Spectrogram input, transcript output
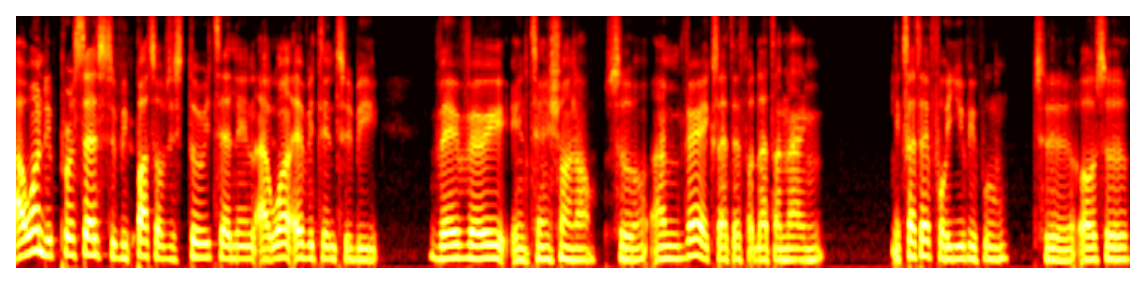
I want the process to be part of the storytelling. I want everything to be very, very intentional. So I'm very excited for that, and I'm excited for you people to also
